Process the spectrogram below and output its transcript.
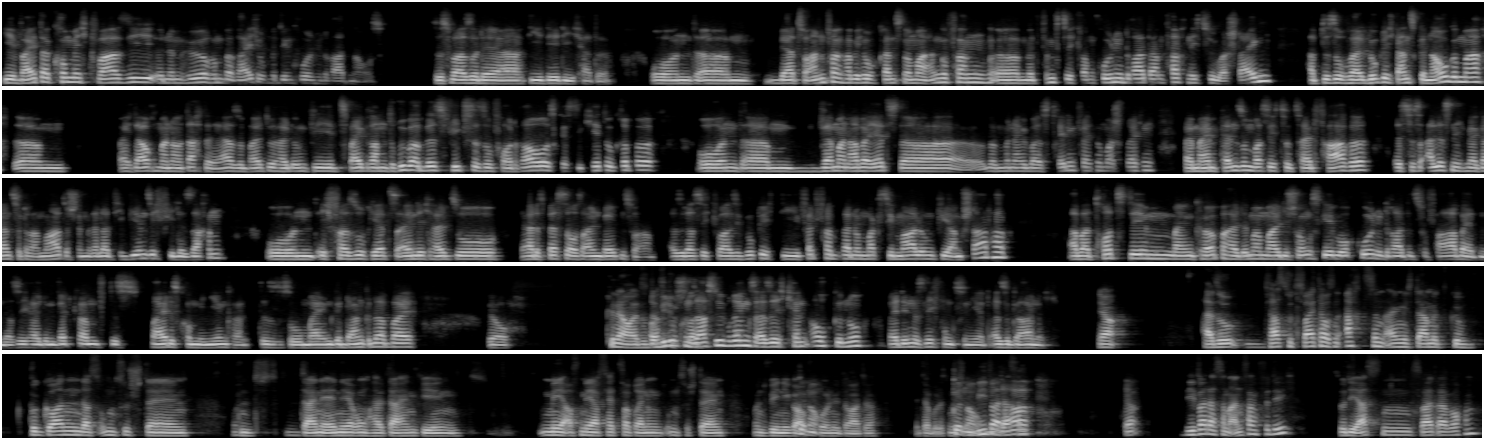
je weiter komme ich quasi in einem höheren Bereich auch mit den Kohlenhydraten aus. Das war so der, die Idee, die ich hatte. Und ähm, ja, zu Anfang habe ich auch ganz normal angefangen, äh, mit 50 Gramm Kohlenhydrate am Tag nicht zu übersteigen. Habe das auch halt wirklich ganz genau gemacht, ähm, weil ich da auch immer noch dachte, ja, sobald du halt irgendwie zwei Gramm drüber bist, fliegst du sofort raus, kriegst die Keto-Grippe. Und ähm, wenn man aber jetzt, äh, wenn wir über das Training vielleicht nochmal sprechen, bei meinem Pensum, was ich zurzeit fahre, ist das alles nicht mehr ganz so dramatisch. Dann relativieren sich viele Sachen. Und ich versuche jetzt eigentlich halt so, ja, das Beste aus allen Welten zu haben. Also, dass ich quasi wirklich die Fettverbrennung maximal irgendwie am Start habe, aber trotzdem meinen Körper halt immer mal die Chance gebe, auch Kohlenhydrate zu verarbeiten, dass ich halt im Wettkampf das beides kombinieren kann. Das ist so mein Gedanke dabei. Ja. Genau, also das wie du schon sagst übrigens, also ich kenne auch genug, bei denen es nicht funktioniert, also gar nicht. Ja. Also hast du 2018 eigentlich damit begonnen, das umzustellen und deine Ernährung halt dahingehend mehr auf mehr Fettverbrennung umzustellen und weniger genau. auf Kohlenhydrate. Genau. Wie war das? ja. Wie war das am Anfang für dich? So die ersten zwei, drei Wochen?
